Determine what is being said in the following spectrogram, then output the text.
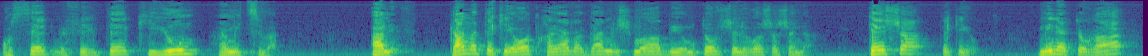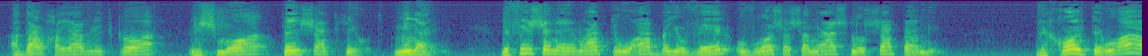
עוסק בפרטי קיום המצווה. א', כמה תקיעות חייב אדם לשמוע ביום טוב של ראש השנה? תשע תקיעות. מן התורה אדם חייב לתקוע, לשמוע תשע תקיעות. מניין? לפי שנאמרה תרועה ביובל ובראש השנה שלושה פעמים. וכל תרועה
